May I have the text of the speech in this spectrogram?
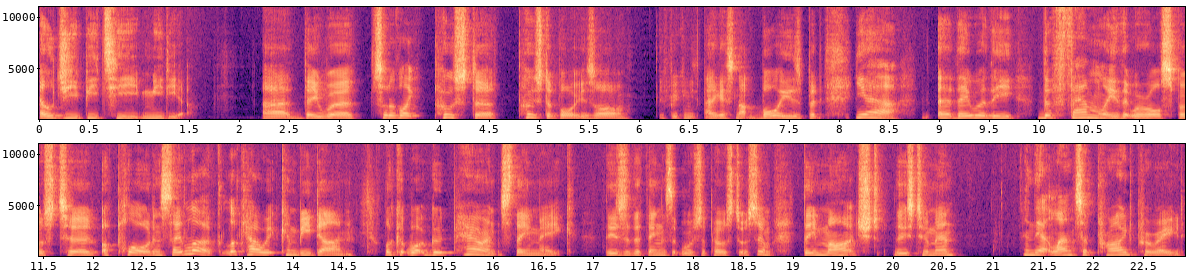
LGBT media. Uh, they were sort of like poster poster boys, or if we can, I guess not boys, but yeah, uh, they were the the family that we're all supposed to applaud and say, look, look how it can be done. Look at what good parents they make. These are the things that we're supposed to assume. They marched these two men in the Atlanta Pride Parade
